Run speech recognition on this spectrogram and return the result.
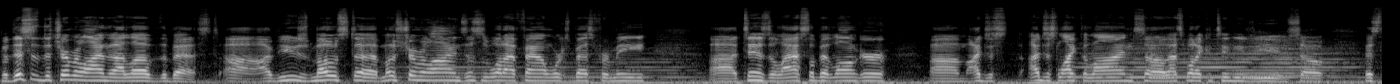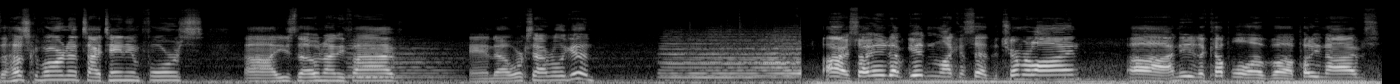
but this is the trimmer line that I love the best. Uh, I've used most uh, most trimmer lines. This is what I found works best for me. Uh, it tends to last a little bit longer. Um, I just I just like the line, so that's what I continue to use. So it's the Husqvarna Titanium Force. Uh, I use the 095 and uh, works out really good. All right, so I ended up getting, like I said, the trimmer line. Uh, I needed a couple of uh, putty knives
